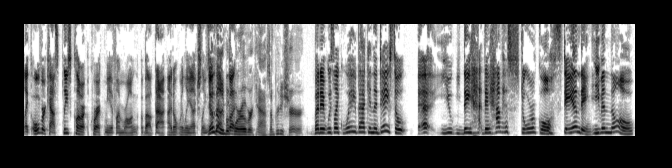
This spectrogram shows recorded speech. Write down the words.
like Overcast. Please cl- correct me if I'm wrong about that. I don't really actually know Definitely that. but- before Overcast. I'm pretty sure. but it was like way back in the day. So uh, you they ha- they have historical standing, even though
